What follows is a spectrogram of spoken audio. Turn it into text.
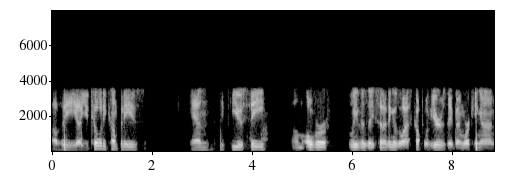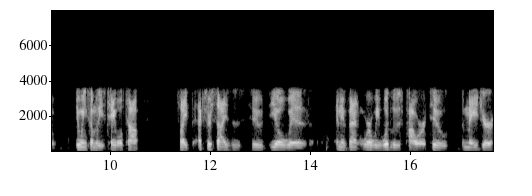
of the uh, utility companies and the PUC um, over, believe, as they said, I think it was the last couple of years, they've been working on doing some of these tabletop type exercises to deal with an event where we would lose power to the major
